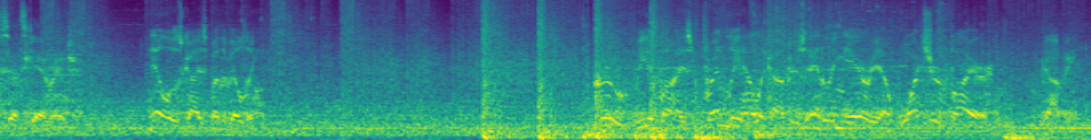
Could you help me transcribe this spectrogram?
Set scan range. Nail those guys by the building. Crew, be advised, friendly helicopters entering the area. Watch your fire. Copy.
